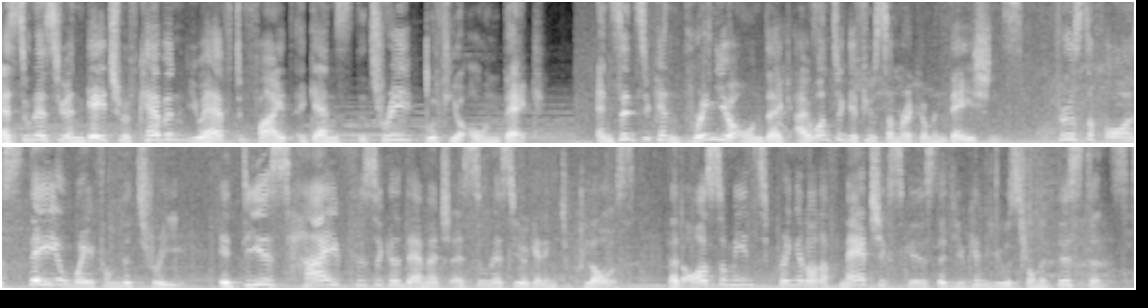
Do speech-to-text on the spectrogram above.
As soon as you engage with Kevin, you have to fight against the tree with your own deck. And since you can bring your own deck, I want to give you some recommendations. First of all, stay away from the tree. It deals high physical damage as soon as you're getting too close. That also means bring a lot of magic skills that you can use from a distance.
